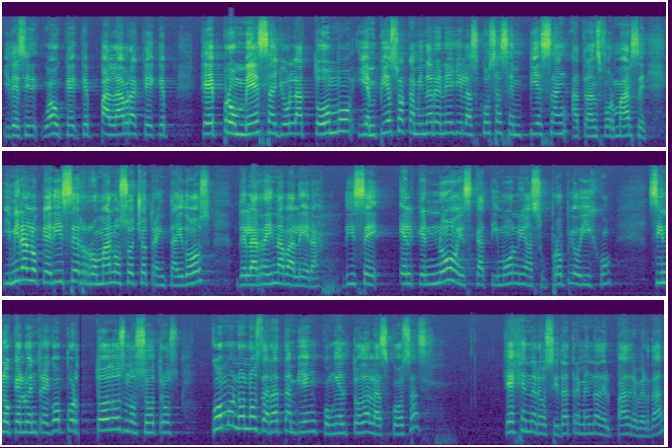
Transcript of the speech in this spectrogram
y decir, wow, qué, palabra, qué, qué, promesa yo la tomo y empiezo a caminar en ella y las cosas empiezan a transformarse. Y mira lo que dice Romanos 8:32 de la Reina Valera. Dice, el que no escatimó a su propio Hijo, sino que lo entregó por todos nosotros, ¿cómo no nos dará también con él todas las cosas? Qué generosidad tremenda del Padre, ¿verdad?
